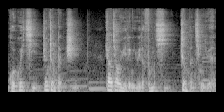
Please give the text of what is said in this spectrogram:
回归其真正本质，让教育领域的风气正本清源。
